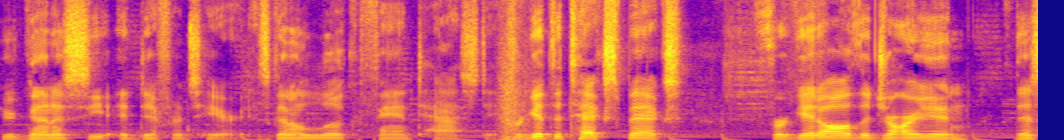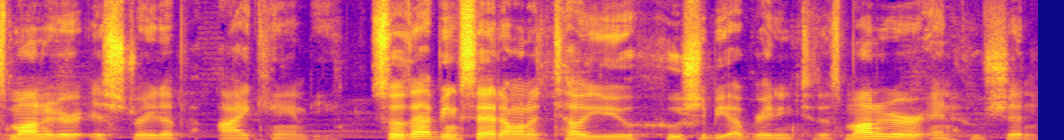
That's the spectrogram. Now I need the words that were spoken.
you're gonna see a difference here. It's gonna look fantastic. Forget the tech specs, forget all the jargon. This monitor is straight up eye candy. So that being said, I wanna tell you who should be upgrading to this monitor and who shouldn't.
